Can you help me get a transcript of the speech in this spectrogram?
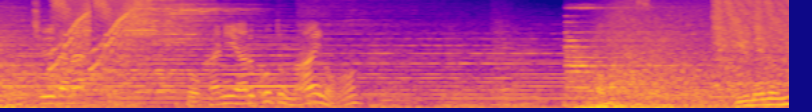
連中だな。他にやることないの？お任せ。夢のように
